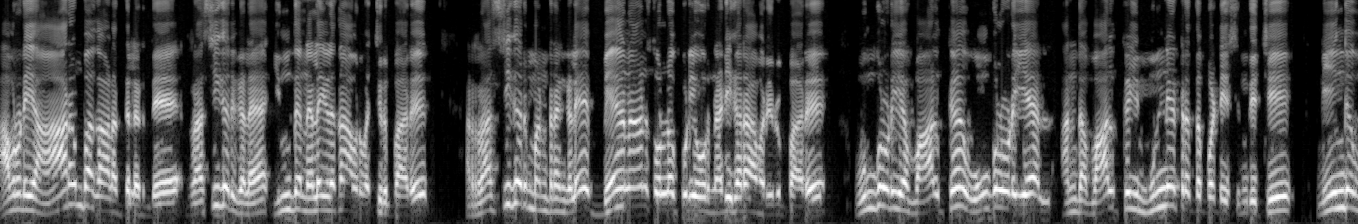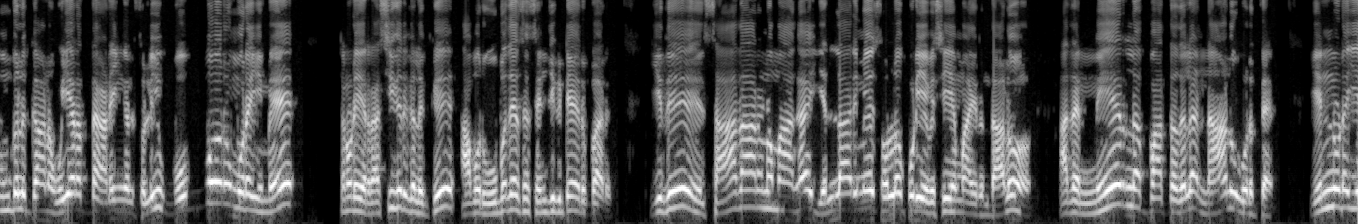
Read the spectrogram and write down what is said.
அவருடைய ஆரம்ப காலத்திலேருந்தே ரசிகர்களை இந்த நிலையில தான் அவர் வச்சிருப்பாரு. ரசிகர் மன்றங்களே வேணான்னு சொல்லக்கூடிய ஒரு நடிகரா அவர் இருப்பாரு. உங்களுடைய வாழ்க்கை உங்களுடைய அந்த வாழ்க்கையின் முன்னேற்றத்தை பற்றி சிந்திச்சு நீங்க உங்களுக்கான உயரத்தை அடைங்கன்னு சொல்லி ஒவ்வொரு முறையுமே தன்னுடைய ரசிகர்களுக்கு அவர் உபதேசம் செஞ்சுக்கிட்டே இருப்பார். இது சாதாரணமாக எல்லாருமே சொல்லக்கூடிய விஷயமா இருந்தாலும் அதை நேர்ல பார்த்ததுல நானும் ஒருத்தன். என்னுடைய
